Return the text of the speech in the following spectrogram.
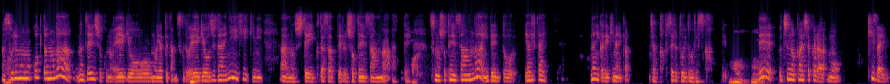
まあそれも残ったのが、まあ前職の営業もやってたんですけど、営業時代にひいきにあのしてくださってる書店さんがあってはい、その書店さんがイベントをやりたい。何かできないか。じゃあカプセルトイどうですかっていう。うん、うん。で、うちの会社からもう機材、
